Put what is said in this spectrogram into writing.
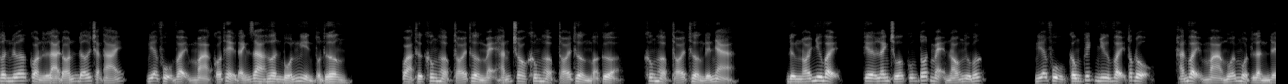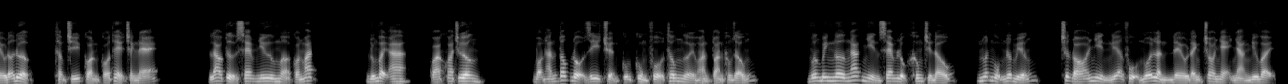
hơn nữa còn là đón đỡ trạng thái, nghĩa phụ vậy mà có thể đánh ra hơn bốn nghìn tổn thương. Quả thực không hợp thói thường mẹ hắn cho không hợp thói thường mở cửa, không hợp thói thường đến nhà. Đừng nói như vậy, kia lãnh chúa cũng tốt mẹ nó như bức. Nghĩa phụ công kích như vậy tốc độ, hắn vậy mà mỗi một lần đều đỡ được, thậm chí còn có thể tránh né. Lao tử xem như mở con mắt. Đúng vậy a, quá khoa trương. Bọn hắn tốc độ di chuyển cũng cùng phổ thông người hoàn toàn không giống. Vương binh ngơ ngác nhìn xem lục không chiến đấu, nuốt ngụm nước miếng, trước đó nhìn nghĩa phụ mỗi lần đều đánh cho nhẹ nhàng như vậy,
